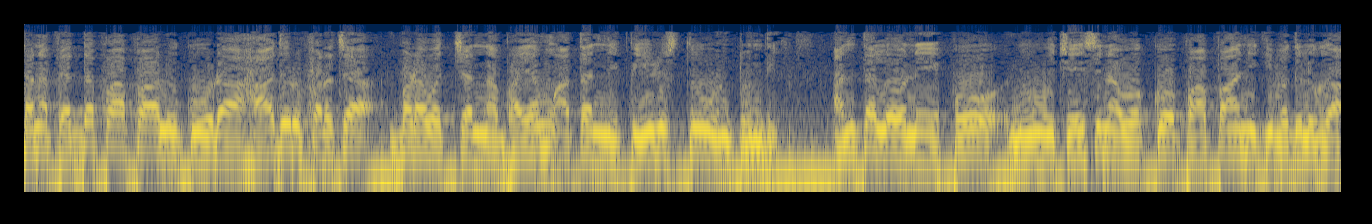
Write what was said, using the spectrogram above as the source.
తన పెద్ద పాపాలు కూడా హాజరుపరచబడవచ్చన్న భయం అతన్ని పీడిస్తూ ఉంటుంది. అంతలోనే పో నువ్వు చేసిన ఒక్కో పాపానికి బదులుగా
